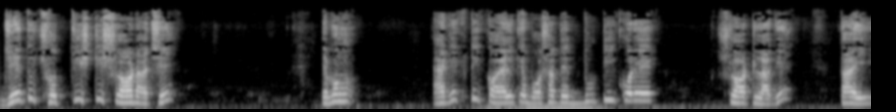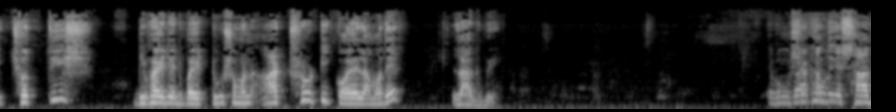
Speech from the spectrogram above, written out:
যেহেতু ছত্রিশটি স্লট আছে এবং এক একটি কয়েলকে বসাতে দুটি করে স্লট লাগে তাই ছত্রিশ ডিভাইডেড বাই টু সমান আঠেরোটি কয়েল আমাদের লাগবে। এবং সেখান থেকে সাত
